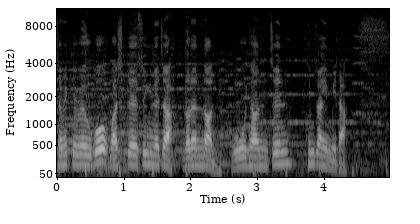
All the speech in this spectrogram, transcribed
재밌게 배우고 맛있게 수익 내자 런앤런 오현진 팀장입니다.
